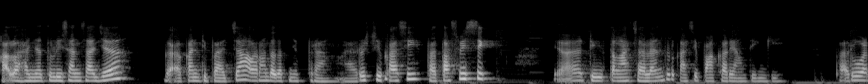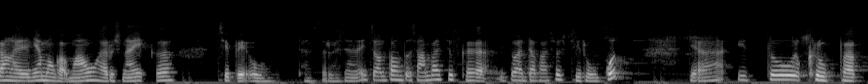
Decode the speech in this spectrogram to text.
Kalau hanya tulisan saja nggak akan dibaca orang tetap nyebrang. Harus dikasih batas fisik. Ya di tengah jalan itu kasih pagar yang tinggi. Baru orang akhirnya mau nggak mau harus naik ke CPO dan seterusnya. Ini contoh untuk sampah juga. Itu ada kasus di Rungkut. Ya itu gerobak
